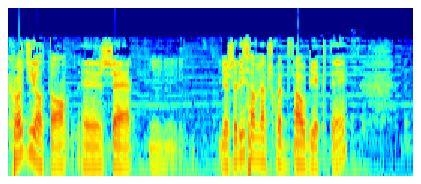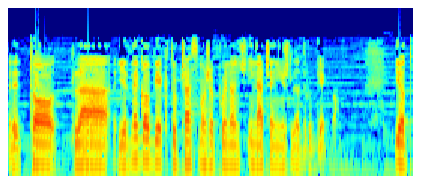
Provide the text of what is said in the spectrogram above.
Chodzi o to, y, że mm, jeżeli są na przykład dwa obiekty, y, to dla jednego obiektu czas może płynąć inaczej niż dla drugiego. I od,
